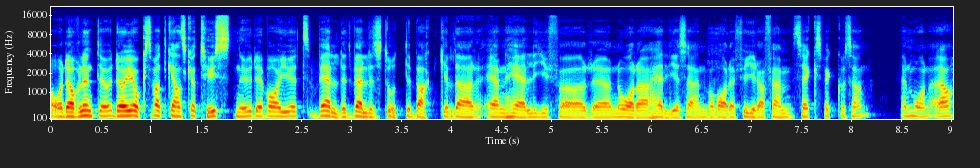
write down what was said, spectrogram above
Och det har, väl inte, det har ju också varit ganska tyst nu. Det var ju ett väldigt, väldigt stort debacle där en helg för några helger sedan. Vad var det? Fyra, fem, sex veckor sedan? En månad? Ja.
